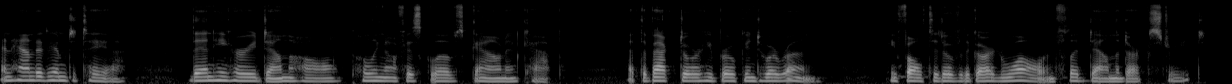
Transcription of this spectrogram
and handed him to Thea. Then he hurried down the hall, pulling off his gloves, gown, and cap. At the back door, he broke into a run. He vaulted over the garden wall and fled down the dark street.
